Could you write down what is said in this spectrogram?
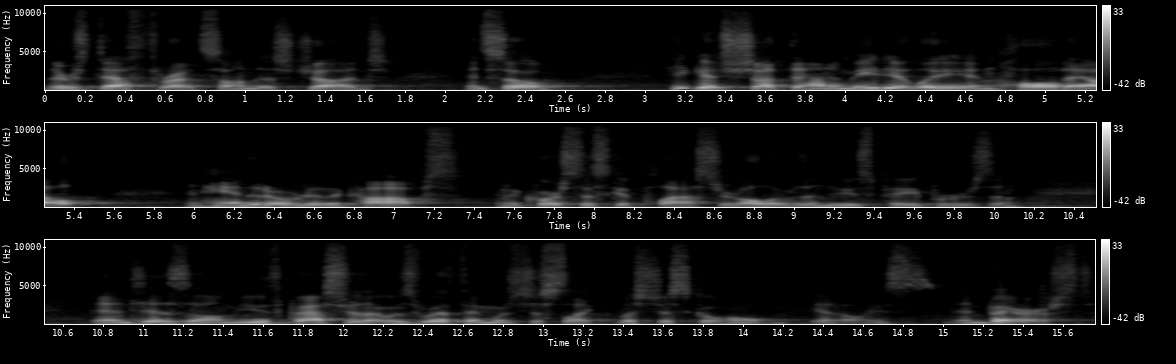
there's death threats on this judge. And so he gets shut down immediately and hauled out and handed over to the cops. And of course, this got plastered all over the newspapers. And, and his um, youth pastor that was with him was just like, let's just go home. You know, he's embarrassed.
